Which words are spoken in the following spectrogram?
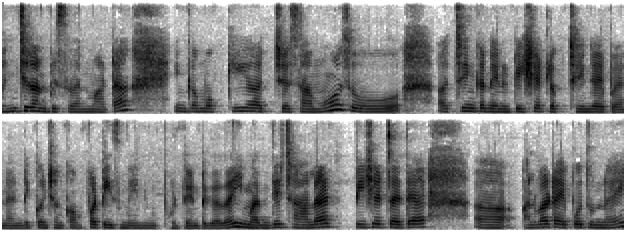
మంచిగా అనిపిస్తుంది అనమాట ఇంకా మొక్కి వచ్చేసాము. సో వచ్చి ఇంకా నేను టీ షర్ట్లోకి చేంజ్ అయిపోయానండి. కొంచెం కంఫర్ట్ ఈజ్ మెయిన్ ఇంపార్టెంట్ కదా. ఈ మధ్య చాలా టీ షర్ట్స్ అయితే అలవాటు అయిపోతున్నాయి.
